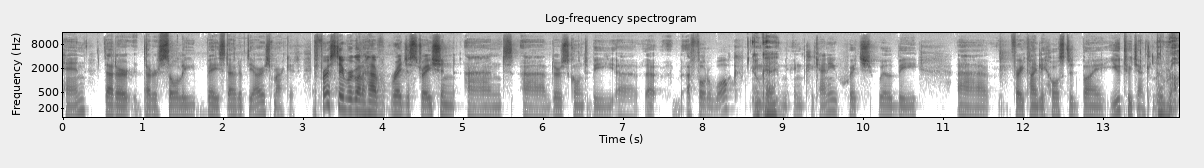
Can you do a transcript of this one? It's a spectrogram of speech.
10 that are that are solely based out of the Irish market. The first day we're going to have registration, and uh, there's going to be uh, a, a photo walk in, Okay. in, in Kilkenny, which will be uh, very kindly hosted by you two gentlemen. Raw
